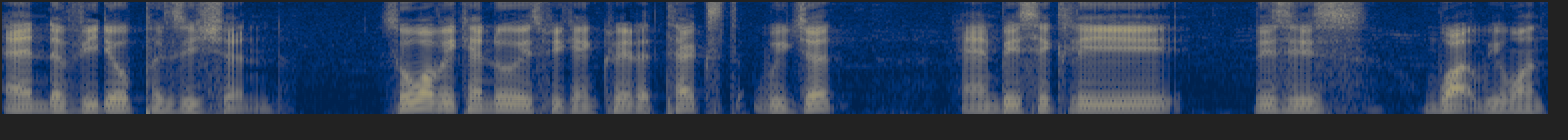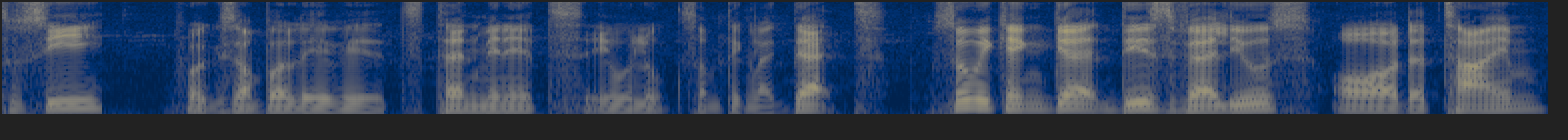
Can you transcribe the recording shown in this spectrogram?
and the video position. So what we can do is we can create a text widget and basically this is what we want to see. For example, if it's 10 minutes, it will look something like that. So we can get these values or the time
